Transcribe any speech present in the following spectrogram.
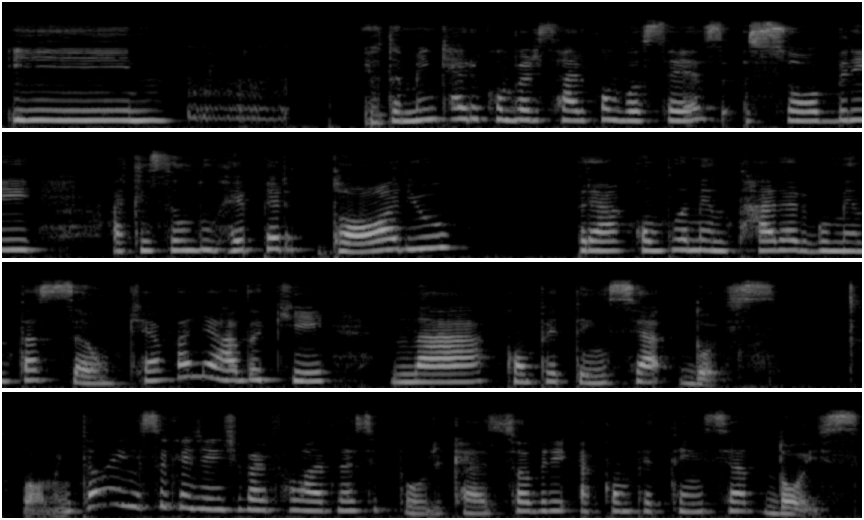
E eu também quero conversar com vocês sobre a questão do repertório para complementar a argumentação, que é avaliado aqui na competência 2. Bom, então é isso que a gente vai falar nesse podcast sobre a competência 2.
